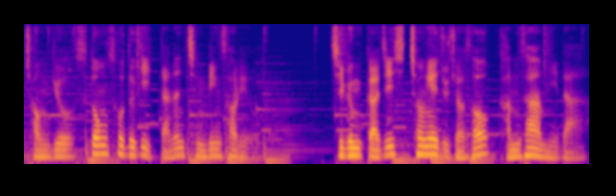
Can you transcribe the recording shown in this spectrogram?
정규 수동 소득이 있다는 증빙 서류. 지금까지 시청해 주셔서 감사합니다.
